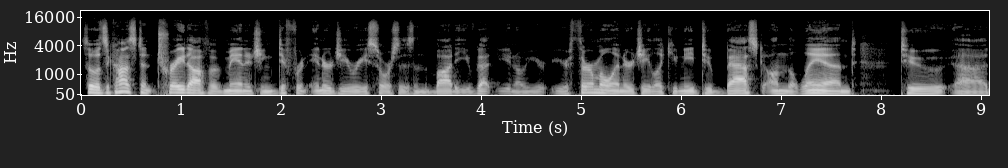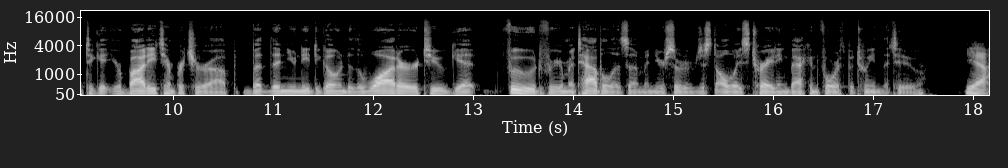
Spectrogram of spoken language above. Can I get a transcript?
So it's a constant trade-off of managing different energy resources in the body. You've got, you know, your your thermal energy like you need to bask on the land to uh, to get your body temperature up, but then you need to go into the water to get food for your metabolism, and you're sort of just always trading back and forth between the two. Yeah.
